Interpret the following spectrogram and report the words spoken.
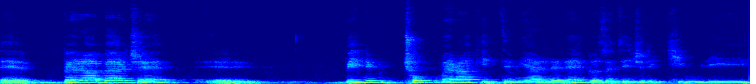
e, beraberce e, benim çok merak ettiğim yerlere gazetecilik kimliği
